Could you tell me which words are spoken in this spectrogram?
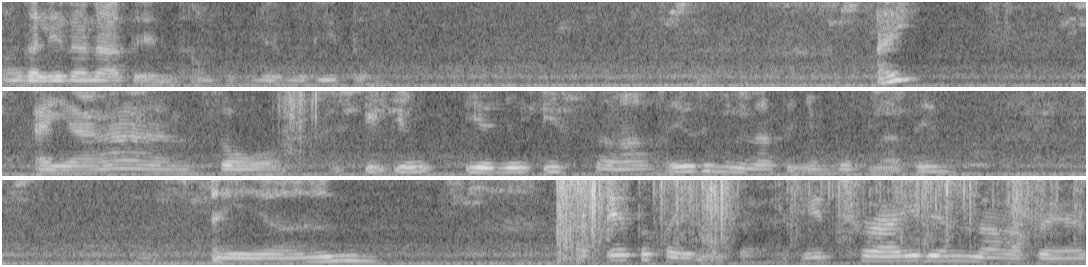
Tanggalin na natin ang problema dito. Ay! Ayan. So, yung, yan yung isa. Ayusin muna natin yung buhok natin. Ayan. At ito pa yung isa. I-try din natin.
